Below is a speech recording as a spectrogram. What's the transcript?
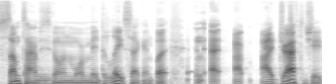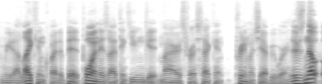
sometimes he's going more mid to late second. But and I, I, I drafted Jayden Reed. I like him quite a bit. Point is, I think you can get Meyers for a second pretty much everywhere. There's no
